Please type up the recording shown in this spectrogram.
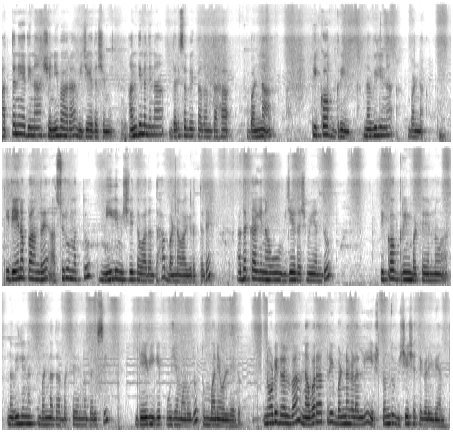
ಹತ್ತನೆಯ ದಿನ ಶನಿವಾರ ವಿಜಯದಶಮಿ. ಅಂದಿನ ದಿನ ಧರಿಸಬೇಕಾದಂತಹ ಬಣ್ಣ ಪಿಕಾಕ್ ಗ್ರೀನ್, ನವಿಲಿನ ಬಣ್ಣ. ಇದೇನಪ್ಪ ಅಂದರೆ ಹಸಿರು ಮತ್ತು ನೀಲಿ ಮಿಶ್ರಿತವಾದಂತಹ ಬಣ್ಣವಾಗಿರುತ್ತದೆ. ಅದಕ್ಕಾಗಿ ನಾವು ವಿಜಯದಶಮಿಯಂದು ಪಿಕಾಕ್ ಗ್ರೀನ್ ಬಟ್ಟೆಯನ್ನು, ನವಿಲಿನ ಬಣ್ಣದ ಬಟ್ಟೆಯನ್ನು ಧರಿಸಿ ದೇವಿಗೆ ಪೂಜೆ ಮಾಡುವುದು ತುಂಬಾ ಒಳ್ಳೆಯದು. ನೋಡಿದ್ರಲ್ವ, ನವರಾತ್ರಿ ಬಣ್ಣಗಳಲ್ಲಿ ಎಷ್ಟೊಂದು ವಿಶೇಷತೆಗಳಿವೆ ಅಂತ?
